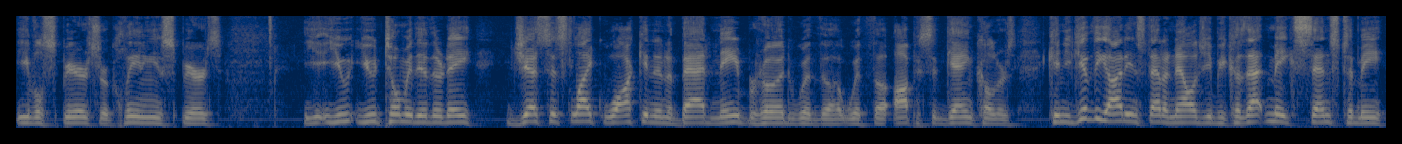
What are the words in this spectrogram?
evil spirits or cleaning spirits. You, you told me the other day, Jess, it's like walking in a bad neighborhood with uh, with the opposite gang colors. Can you give the audience that analogy because that makes sense to me?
